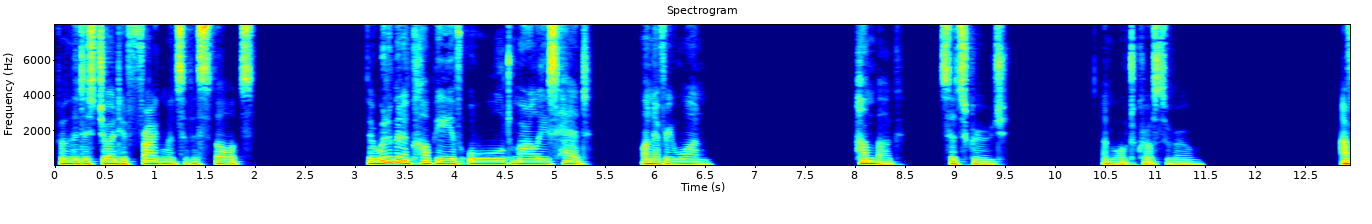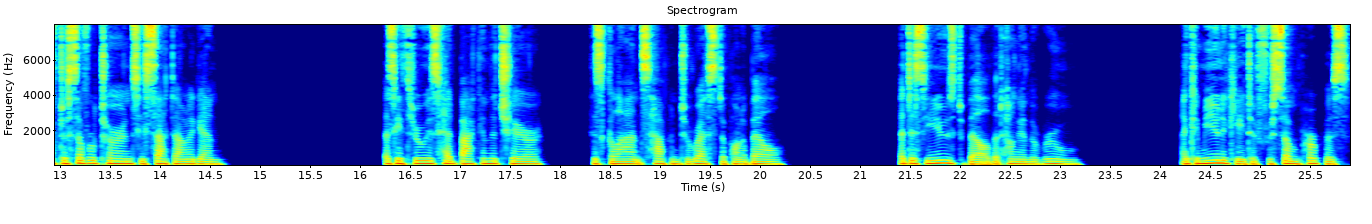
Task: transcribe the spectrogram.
from the disjointed fragments of his thoughts, there would have been a copy of old Marley's head on every one. Humbug, said Scrooge, and walked across the room. After several turns, he sat down again. As he threw his head back in the chair, his glance happened to rest upon a bell, a disused bell that hung in the room, and communicated for some purpose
